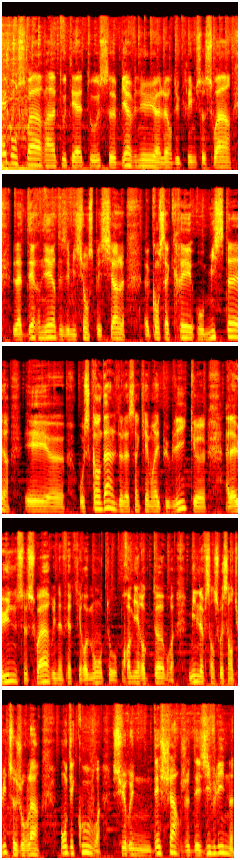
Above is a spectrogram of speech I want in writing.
Et bonsoir à toutes et à tous. Bienvenue à l'heure du crime ce soir, la dernière des émissions spéciales euh, consacrées au mystère et euh, au scandale de la Ve République. Euh, à la une ce soir, une affaire qui remonte au 1er octobre 1968. Ce jour-là, on découvre sur une décharge des Yvelines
